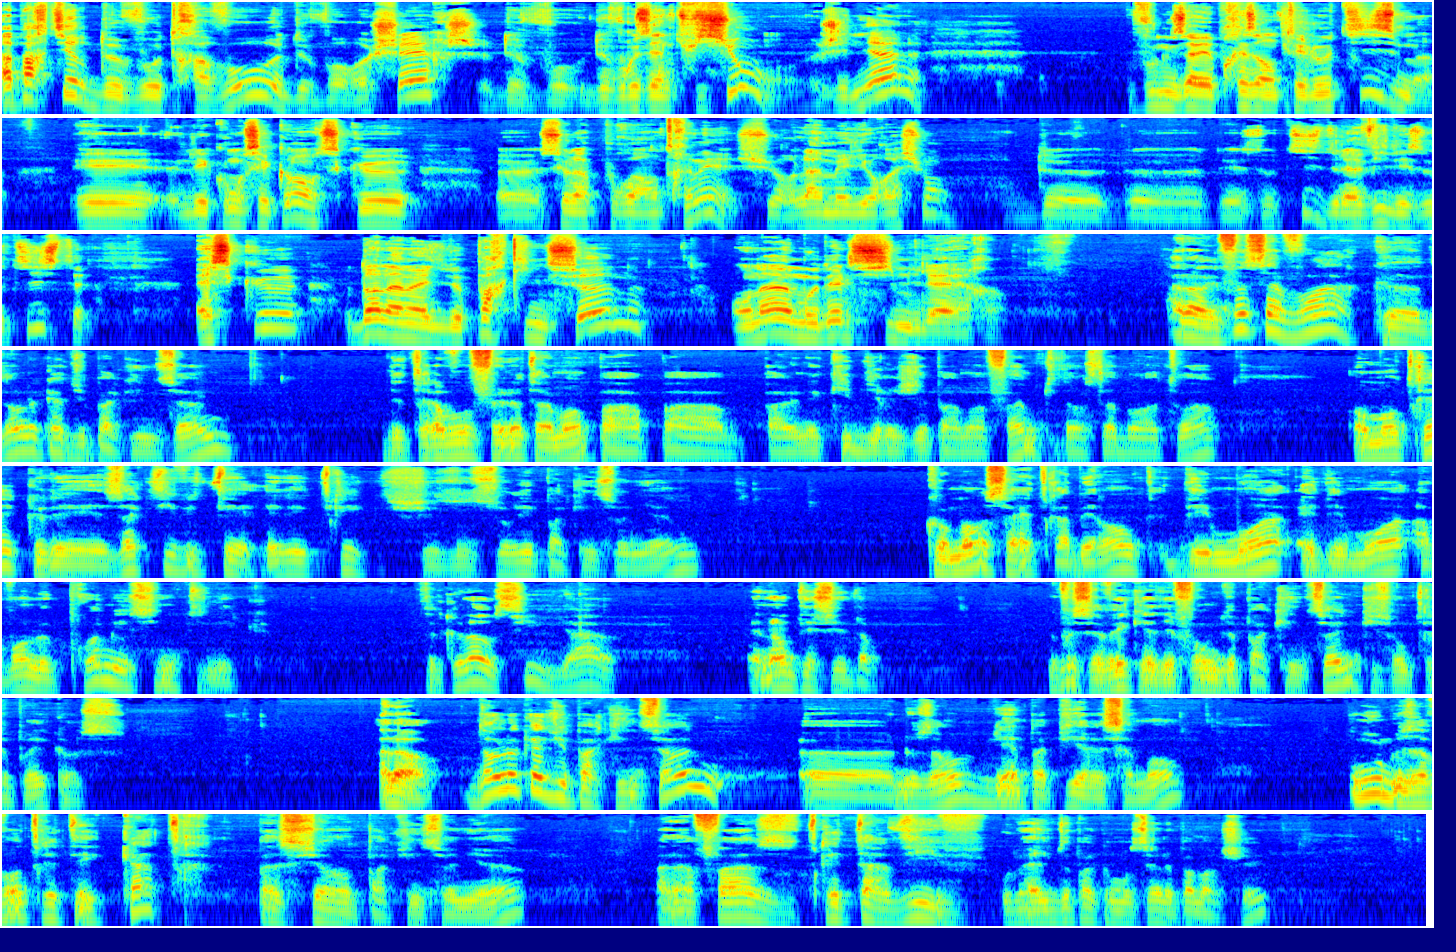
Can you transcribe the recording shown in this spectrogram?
à partir de vos travaux, de vos recherches, de vos, de vos intuitions géniales, vous nous avez présenté l'autisme et les conséquences que euh, cela pourrait entraîner sur l'amélioration de, de, des autistes, de la vie des autistes. Est-ce que dans la maladie de Parkinson, on a un modèle similaire? Alors, il faut savoir que dans le cas du Parkinson, des travaux faits notamment par, par, par une équipe dirigée par ma femme qui est dans ce laboratoire, ont montré que les activités électriques chez une souris parkinsonienne commencent à être aberrantes des mois et des mois avant le premier signe clinique. C'est que là aussi, il y a un antécédent. Vous savez qu'il y a des formes de Parkinson qui sont très précoces. Alors, dans le cas du Parkinson, euh, nous avons publié un papier récemment où nous avons traité quatre patients parkinsoniens à la phase très tardive où la L2 pas commencé à ne pas marcher,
